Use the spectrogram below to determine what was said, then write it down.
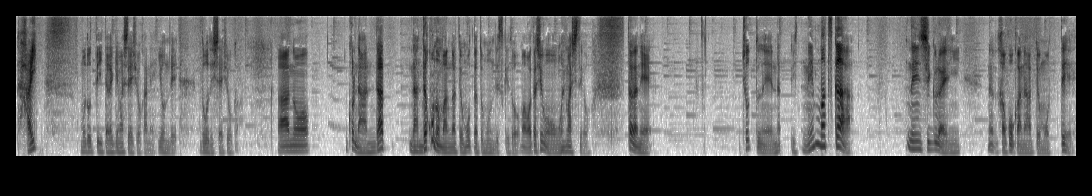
はい。戻っていただけましたでしょうかね。読んでどうでしたでしょうか。あのこれなんだなんだこの漫画って思ったと思うんですけどまあ私も思いましたよ。ただねちょっとね年末か年始ぐらいになんか書こうかなって思って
